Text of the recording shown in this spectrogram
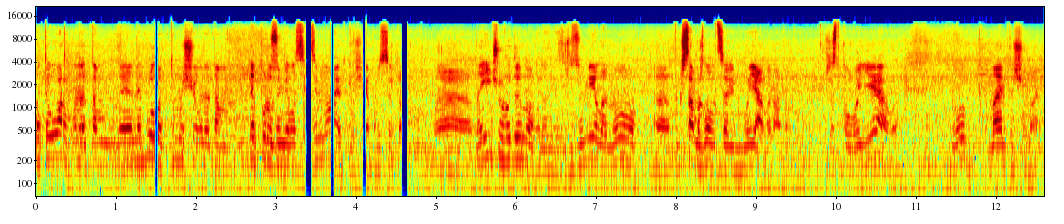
Метеор вони там не, було, тому що вони там не порозумілися зі мною, тому що я просив там е, на іншу годину, вони не зрозуміли. Ну е, так само, можливо, це моя вина там частково є, але ну маємо те, що маємо.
